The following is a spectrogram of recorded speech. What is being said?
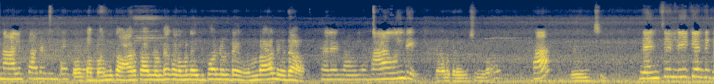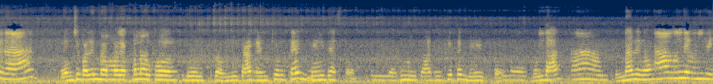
నాలుగు కాళ్ళు ఉంటాయి. కొంతమందికి ఆరు కాళ్ళు ఉంటాయి కొంతమంది ఐదు కాళ్ళు ఉంటాయి. ఉందా లేదా? సరే నాలుగు. ఆ, ఉంది. నాలుగు రెంచి ఉందా ఆ? రెంచి. ఫ్రెండ్స్ నీకెందుకురా? రెంచి మళ్ళీ మిమ్మల్ని ఎప్పుడు అనుకో. మీ కాడ రెంచి ఉంటే మేము తెస్తాం అది మీ కాడ రెంచి ఉంటే మేము ఇస్తాం. ఉందా? ఉందా లేదా? ఉంది ఉంది.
